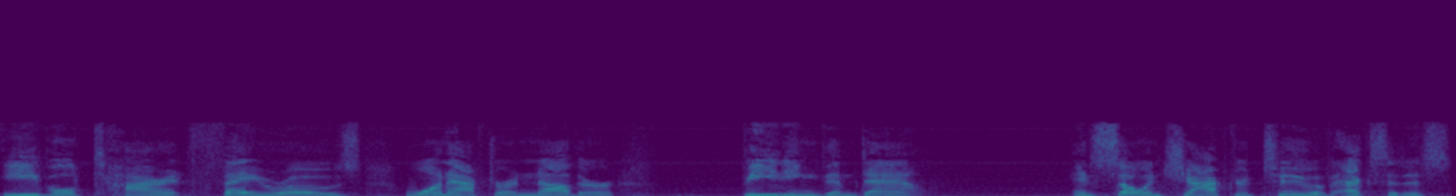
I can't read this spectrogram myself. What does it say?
evil tyrant pharaohs, one after another, beating them down. And so in chapter 2 of Exodus,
